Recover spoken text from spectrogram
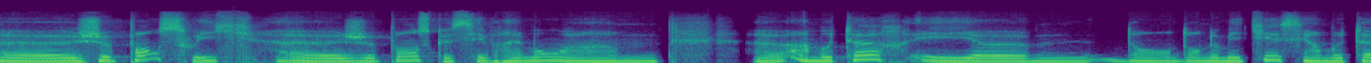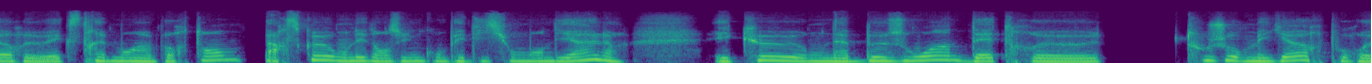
Euh, je pense, oui. Euh, je pense que c'est vraiment un, euh, moteur et dans, nos métiers, c'est un moteur extrêmement important parce qu'on est dans une compétition mondiale et qu'on a besoin d'être toujours meilleur pour,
